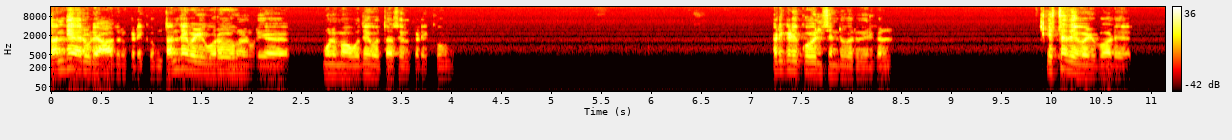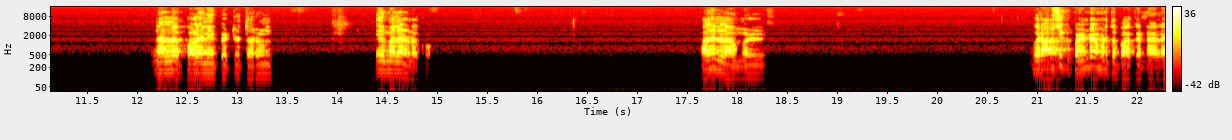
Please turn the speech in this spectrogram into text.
தந்தையாருடைய ஆதரவு கிடைக்கும். தந்தை வழி உறவுகளுடைய மூலமா உதவி ஒத்தாசைகள் கிடைக்கும். அடிக்கடி கோயில் சென்று வருவீர்கள். இஷ்டதை வழிபாடு நல்ல பலனை பெற்றுத்தரும். இது மாதிரிலாம் நடக்கும். அது இல்லாமல் ஒரு ராசிக்கு பன்னெண்டாம் இடத்தை பார்க்கறதுனால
